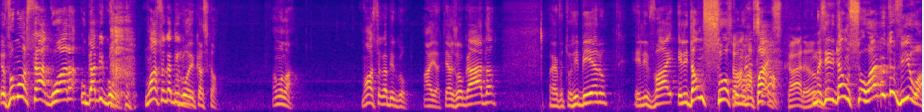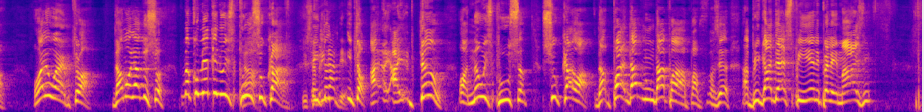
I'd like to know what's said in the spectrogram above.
Eu vou mostrar agora o Gabigol. Mostra o Gabigol aí, Cascão. Vamos lá. Mostra o Gabigol. Aí, ó, tem a jogada. O Everton Ribeiro. Ele vai. Ele dá um soco no agressão. rapaz. Caramba. Mas ele dá um soco. O árbitro viu, ó. Olha o árbitro, ó. Dá uma olhada no soco. Mas como é que não expulsa o cara? isso é então, brincadeira. Então, aí- aí- então, ó, não expulsa. Se o cara, ó, dá- pa- dá- não dá pra, pra fazer. A brigada SPN pela imagem.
